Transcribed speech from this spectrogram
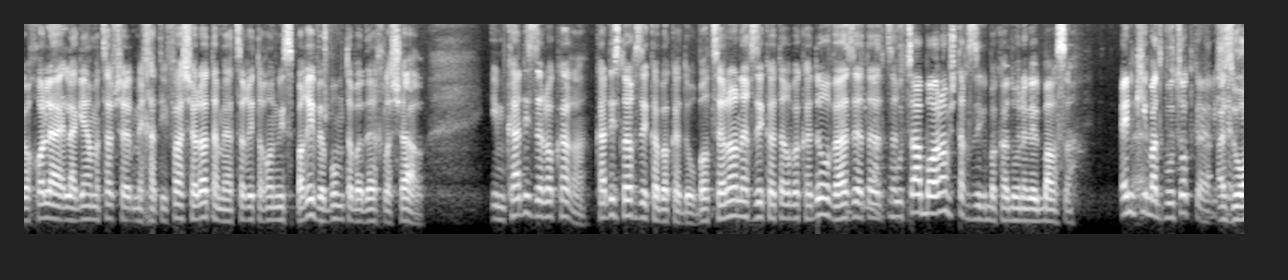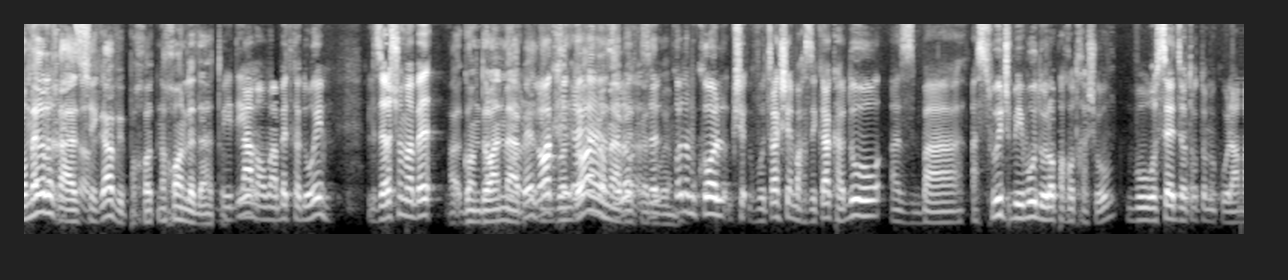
הוא יכול לה- להגיע למצב שמחטיפה שלו אתה מייצר יתרון מספרי ובום אתה בדרך לשער. עם קאדיס זה לא קרה, קאדיס לא החזיקה בכדור, ברצלונה החזיקה יותר בכדור, ואז אתה צריך... קבוצה בעולם שתחזיק בכדור נגד ברסה. אין כמעט קבוצות כאלה. אז הוא אומר לך. אז שגבי פחות נכון לדעתו. בדיוק. למה, הוא מאבד כדורים? זה לא שהוא מאבד... גונדואן מאבד, לא גונדואן לא מאבד זה- כדורים. קודם כל, קבוצה שמחזיקה כדור, אז ה switch באיבוד הוא לא פחות חשוב, והוא עושה את זה יותר טוב מכולם.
